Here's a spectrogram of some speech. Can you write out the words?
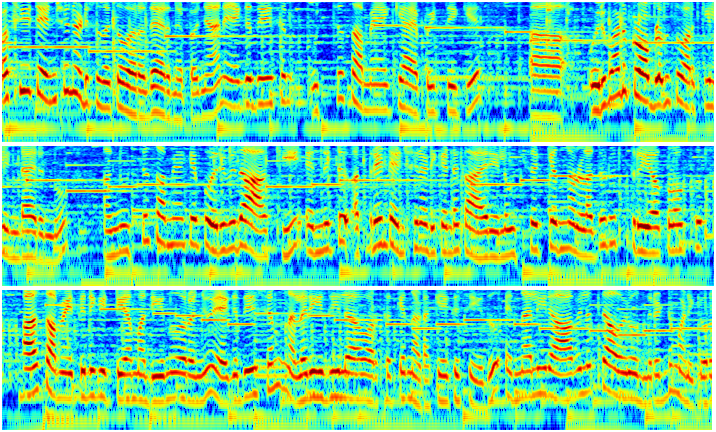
പക്ഷേ ഈ ടെൻഷൻ അടിച്ചതൊക്കെ വെറുതെ ആയിരുന്നു കേട്ടോ. ഞാൻ ഏകദേശം ഉച്ച സമയമൊക്കെ ആയപ്പോഴത്തേക്ക് ഒരുപാട് പ്രോബ്ലംസ് വർക്കിൽ ഉണ്ടായിരുന്നു അങ്ങനെ ഉച്ച സമയമൊക്കെ ഇപ്പോൾ ഒരുവിധം ആക്കി എന്നിട്ട് അത്രയും ടെൻഷൻ അടിക്കേണ്ട കാര്യമില്ല. ഉച്ചയ്ക്കെന്നുള്ളത് ഒരു ത്രീ ഓ ക്ലോക്ക് ആ സമയത്തിന് കിട്ടിയാൽ മതി എന്ന് പറഞ്ഞു. ഏകദേശം നല്ല രീതിയിൽ ആ വർക്കൊക്കെ നടക്കുകയൊക്കെ ചെയ്തു. എന്നാൽ ഈ രാവിലത്തെ ആ ഒരു ഒന്ന് രണ്ട് മണിക്കൂർ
